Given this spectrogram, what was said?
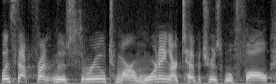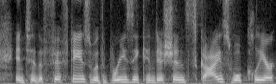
Once that front moves through tomorrow morning, our temperatures will fall into the 50s with breezy conditions. Skies will clear,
